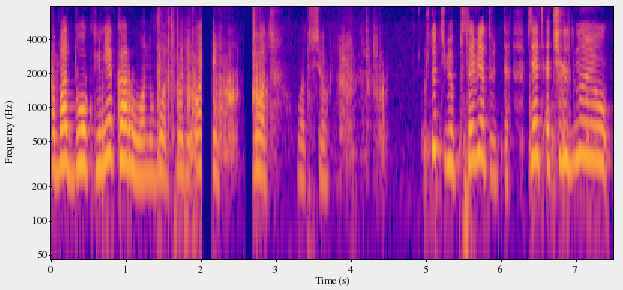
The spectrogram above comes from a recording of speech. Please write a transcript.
ободок, мне корону. Вот, смотри. Ой, вот, вот, все. Что тебе посоветовать-то? Взять очередную,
